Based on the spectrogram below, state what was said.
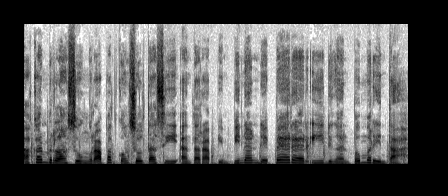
akan berlangsung rapat konsultasi antara pimpinan DPR RI dengan pemerintah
